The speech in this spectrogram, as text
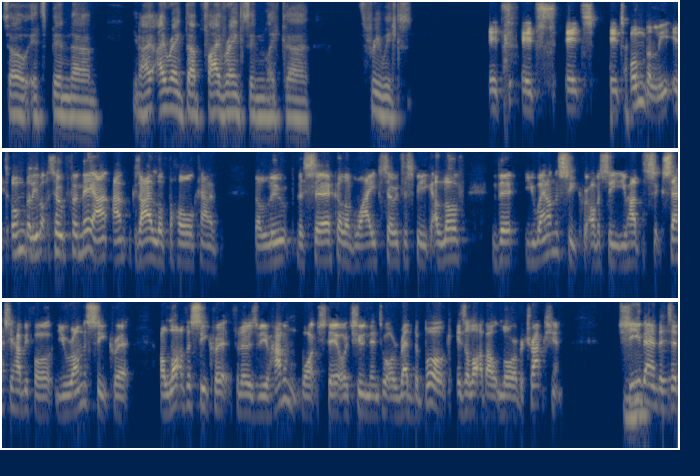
so it's been. Uh, you know, I, I, ranked up five ranks in like uh, three weeks. It's it's it's it's unbelievable. It's unbelievable. So for me, I, I'm because I love the whole kind of the loop, the circle of life, so to speak. I love that you went on the secret. Obviously, you had the success you had before. You were on the secret. A lot of the secret, for those of you who haven't watched it or tuned into it or read the book, is a lot about law of attraction. She mm-hmm. then there's a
